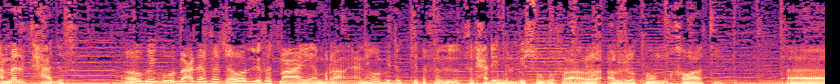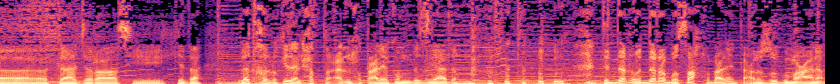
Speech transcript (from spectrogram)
عملت حادث. وبيقول بعدين فجأة وقفت معي امرأة. يعني هو بيدق كذا في الحريم اللي بيسوقوا فأرجوكم خواتي آه تاج راسي كذا لا تخلوا كذا نحط نحط عليكم بزيادة. تتدربوا تدربوا صح. بعدين تعالوا سوقوا معنا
